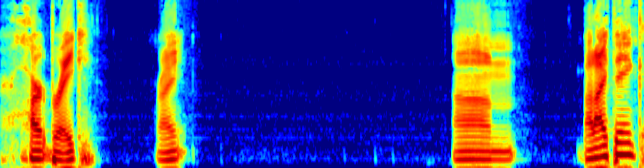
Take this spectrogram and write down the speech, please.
heartbreak, right? Um, but I think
